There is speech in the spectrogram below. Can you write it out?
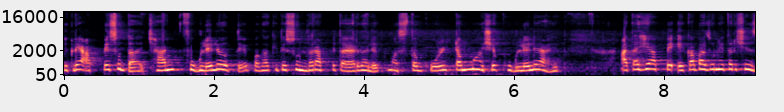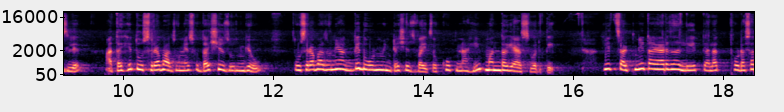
इकडे आप्पेसुद्धा छान फुगलेले होते. बघा किती सुंदर आप्पे तयार झालेत. मस्त गोल टम्म असे फुगलेले आहेत. आता हे आप्पे एका बाजूने तर शिजलेत. आता हे दुसऱ्या बाजूने सुद्धा शिजून घेऊ. दुसऱ्या बाजूने अगदी दोन मिनटं शिजवायचं. खूप नाही मंद गॅसवरती. ही चटणी तयार झाली. त्याला थोडासा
